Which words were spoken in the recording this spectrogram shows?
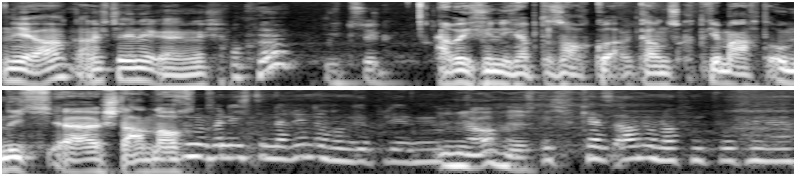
Ja, gar nicht wenig eigentlich. Okay, witzig. Aber ich finde, ich habe das auch ganz gut gemacht. Und ich äh, stand Das auch, ist mir aber nicht in Erinnerung geblieben. Ja, echt. Ich kenne es auch nur noch vom Buchinger.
